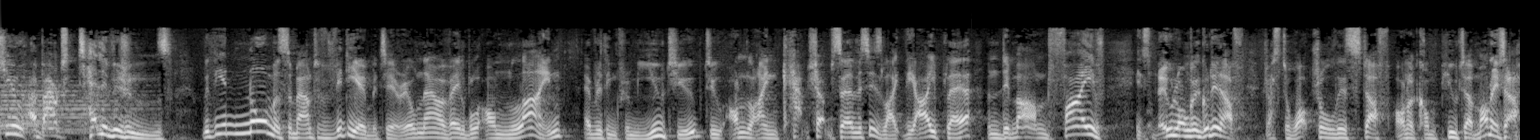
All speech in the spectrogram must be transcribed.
to you about televisions. With the enormous amount of video material now available online, everything from YouTube to online catch up services like the iPlayer and Demand 5, it's no longer good enough just to watch all this stuff on a computer monitor.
